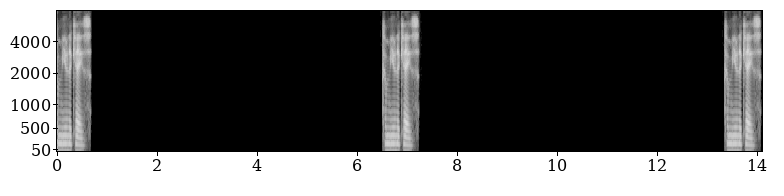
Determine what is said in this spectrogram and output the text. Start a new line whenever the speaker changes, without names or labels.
Communiques. Communiques. Communiques.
